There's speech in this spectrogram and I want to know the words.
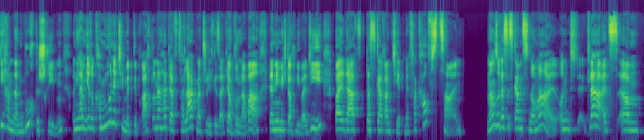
die haben dann ein Buch geschrieben und die haben ihre Community mitgebracht und dann hat der Verlag natürlich gesagt, ja wunderbar, dann nehme ich doch lieber die, weil da, das garantiert mir Verkaufszahlen. Ne, so das ist ganz normal. Und klar, als ähm,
